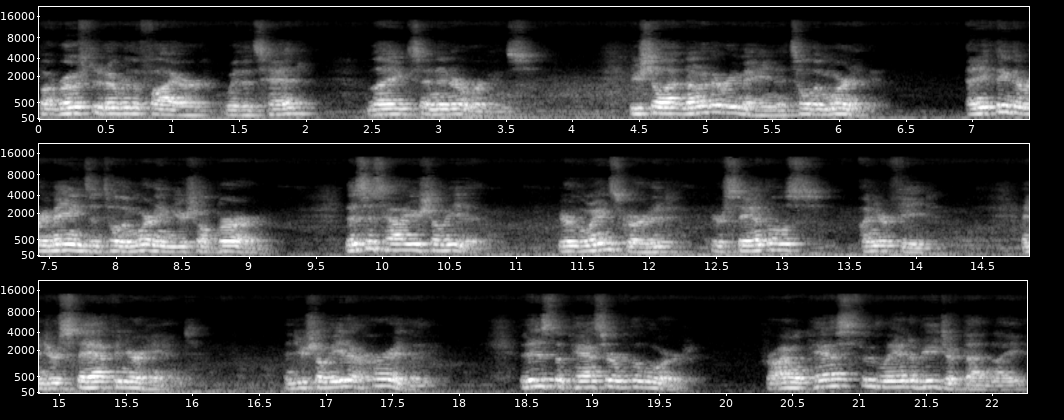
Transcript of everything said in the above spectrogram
but roast it over the fire with its head, legs, and inner organs. You shall let none of it remain until the morning. Anything that remains until the morning you shall burn. This is how you shall eat it. Your loins girded, your sandals on your feet, and your staff in your hand. And you shall eat it hurriedly. It is the Passover of the Lord. For I will pass through the land of Egypt that night,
